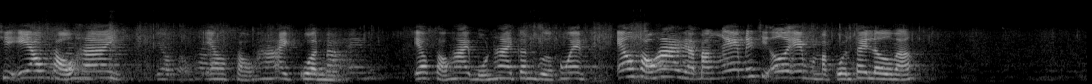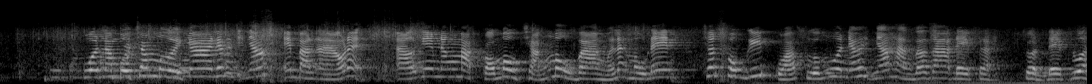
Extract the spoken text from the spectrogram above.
Chị eo 62 Eo 62 quần. Eo 62 42 cân vừa không em? Eo 62 là bằng em đấy chị ơi, Em còn mặc quần size L mà. Quần là 110k nhé các chị nhá. Em bán áo này. Áo như em đang mặc có màu trắng, màu vàng với lại màu đen. Chất phông gíp quá sướng luôn nhá các chị nhá. Hàng ra ra đẹp này Chuẩn đẹp luôn.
